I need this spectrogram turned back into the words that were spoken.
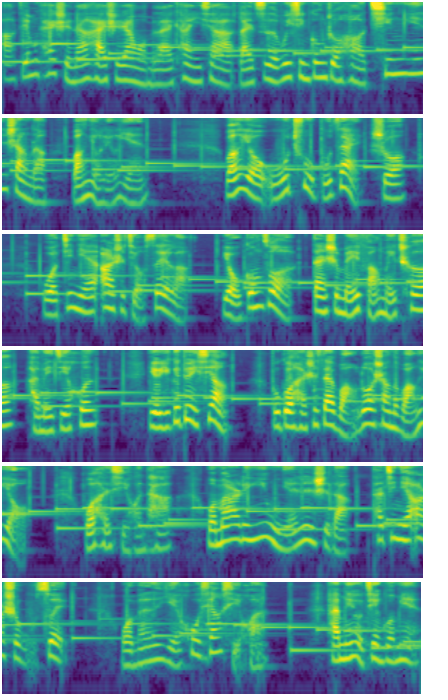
好，节目开始呢，还是让我们来看一下来自微信公众号“清音”上的网友留言。网友无处不在说：“我今年二十九岁了，有工作，但是没房没车，还没结婚，有一个对象，不过还是在网络上的网友。我很喜欢他。”我们二零一五年认识的，他今年二十五岁，我们也互相喜欢，还没有见过面。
